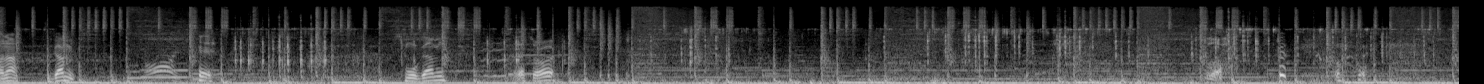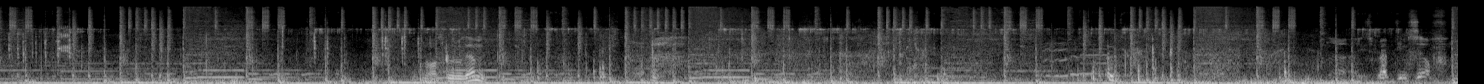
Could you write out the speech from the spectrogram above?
Oh no, it's a gummy. Nice. Small gummy. That's alright. nice little gummy. He's wrapped himself.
